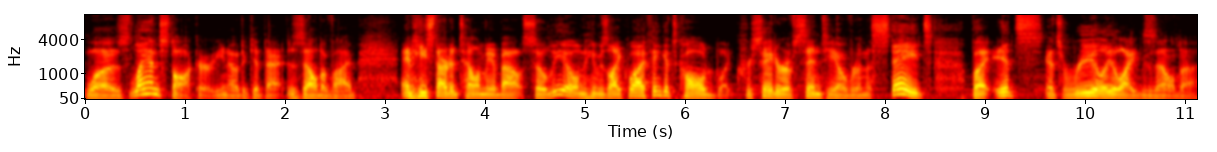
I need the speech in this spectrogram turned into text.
was Landstalker, you know, to get that Zelda vibe. And he started telling me about Soleil, and he was like, "Well, I think it's called like Crusader of Centy over in the states, but it's it's really like Zelda."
